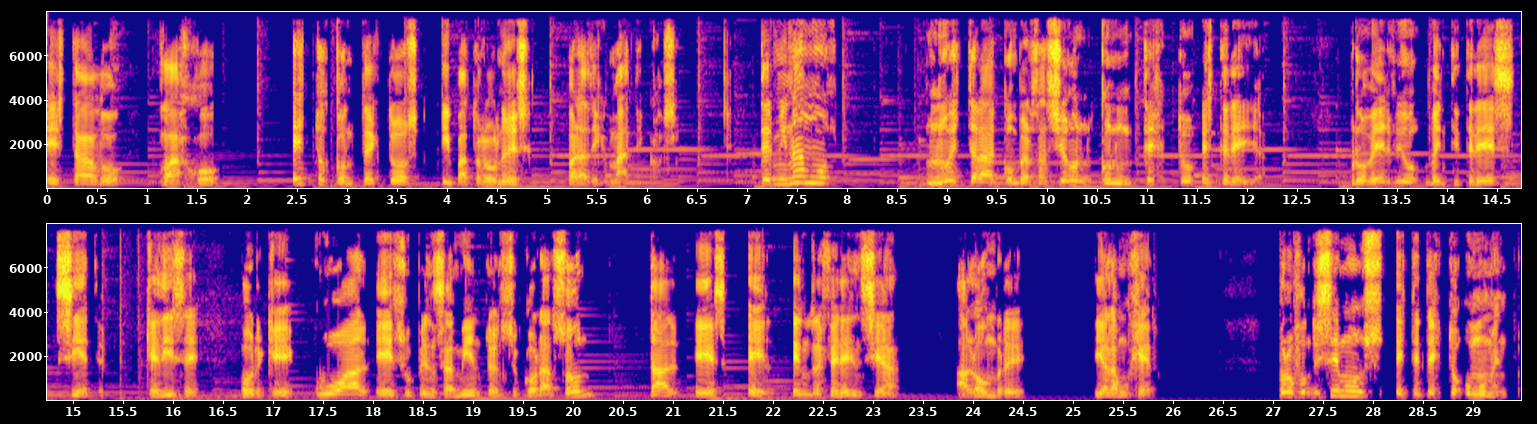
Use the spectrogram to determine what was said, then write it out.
estado bajo estos contextos y patrones paradigmáticos. Terminamos nuestra conversación con un texto estrella, Proverbio 23, 7, que dice, porque cuál es su pensamiento en su corazón, tal es él, en referencia al hombre y a la mujer. Profundicemos este texto un momento.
